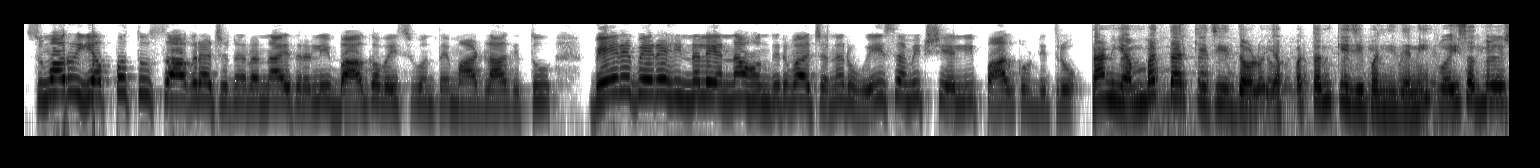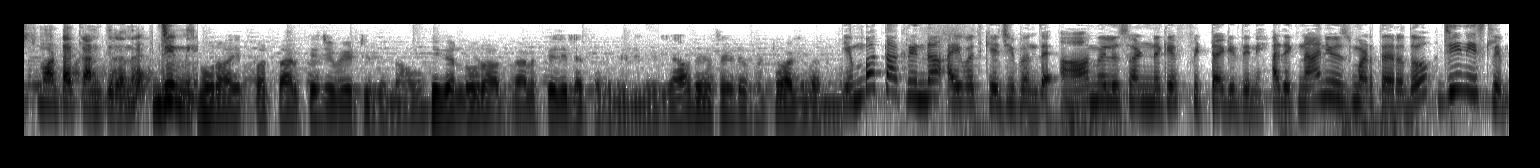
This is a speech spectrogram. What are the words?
ಸುಮಾರು ಎಪ್ಪತ್ತು ಸಾವಿರ ಜನರನ್ನ ಇದರಲ್ಲಿ ಭಾಗವಹಿಸುವಂತೆ ಮಾಡಲಾಗಿತ್ತು. ಬೇರೆ ಬೇರೆ ಹಿನ್ನೆಲೆಯನ್ನ ಹೊಂದಿರುವ ಜನರು ಈ ಸಮೀಕ್ಷೆಯಲ್ಲಿ ಪಾಲ್ಗೊಂಡಿದ್ರು. ನಾನು ಎಂಬತ್ತಾರು ಕೆಜಿ ಇದ್ದವಳು ಎಪ್ಪತ್ತೊಂದು ಕೆಜಿ ಬಂದಿದ್ದೀನಿ. ವಯಸ್ಸಾದ್ಮೇಲೆ ಸ್ಮಾರ್ಟ್ ಆಗಿ ಕಾಣ್ತೀರಾ ಅಂದ್ರೆ ಜಿನ್ನಿ. ನೂರ ಇಪ್ಪತ್ತಾರು ಕೆಜಿ ವೇಟ್ ಇದ್ದೀವಿ ನಾವು. ಈಗ ನೂರ ಹದಿನಾಲ್ಕು ಕೆಜಿ ಲೆಕ್ಕ ಬಂದಿದ್ದೀವಿ. ಯಾವುದೇ ಸೈಡ್ ಎಫೆಕ್ಟ್ ಆಗಿಲ್ಲ ಎಂಬತ್ನಾಲ್ಕರಿಂದ ಐವತ್ ಕೆಜಿ ಬಂದೆ. ಆಮೇಲೆ ಸಣ್ಣಗೆ ಫಿಟ್ ಆಗಿದ್ದೀನಿ. ಅದಕ್ಕೆ ನಾನು ಯೂಸ್ ಮಾಡ್ತಾ ಇರೋದು ಜೀನಿ ಸ್ಲಿಮ್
